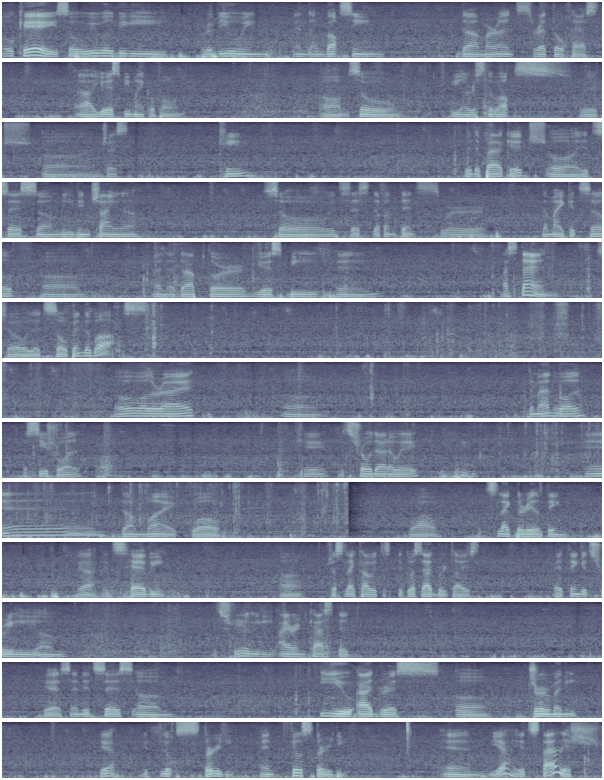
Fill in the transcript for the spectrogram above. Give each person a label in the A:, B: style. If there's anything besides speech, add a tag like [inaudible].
A: Okay, so we will be reviewing and unboxing the Marantz Retrocast uh, USB microphone. Um, so here's the box, which uh, just came with the package. Uh, it says uh, made in China. So it says the contents were the mic itself, um, an adapter, USB, and a stand. So let's open the box. Oh, alright. Um, the manual, as usual. Okay, let's throw that away. [laughs] and the mic. Wow. Wow. It's like the real thing. Yeah, it's heavy. Uh, just like how it, it was advertised. I think it's really um, it's really iron casted. Yes, and it says um, EU address uh, Germany. Yeah, it looks sturdy and feels sturdy. And yeah, it's stylish.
